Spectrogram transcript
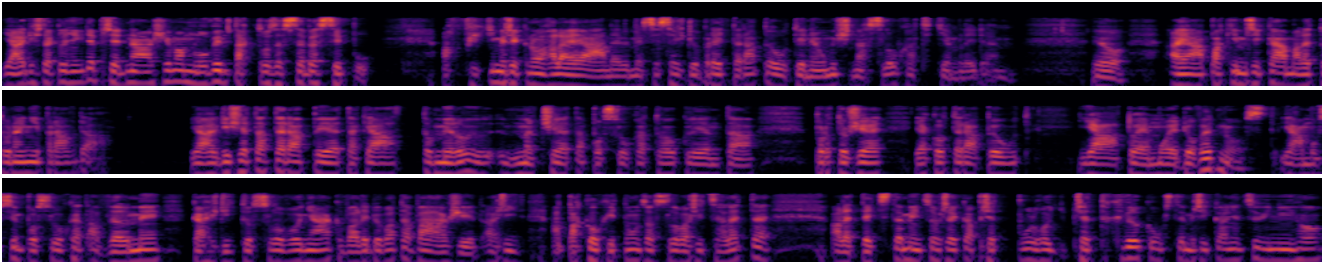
já když takhle někde přednáším a mluvím, tak to ze sebe sypu. A všichni mi řeknou, hele, já nevím, jestli jsi dobrý terapeut, ty neumíš naslouchat těm lidem. Jo. A já pak jim říkám, ale to není pravda. Já, když je ta terapie, tak já to miluju mlčet a poslouchat toho klienta, protože jako terapeut, já, to je moje dovednost. Já musím poslouchat a velmi každý to slovo nějak validovat a vážit a říct, a pak ho chytnout za slovo a říct, helete, ale teď jste mi něco řekl, před půl hodin, před chvilkou jste mi říkal něco jiného,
